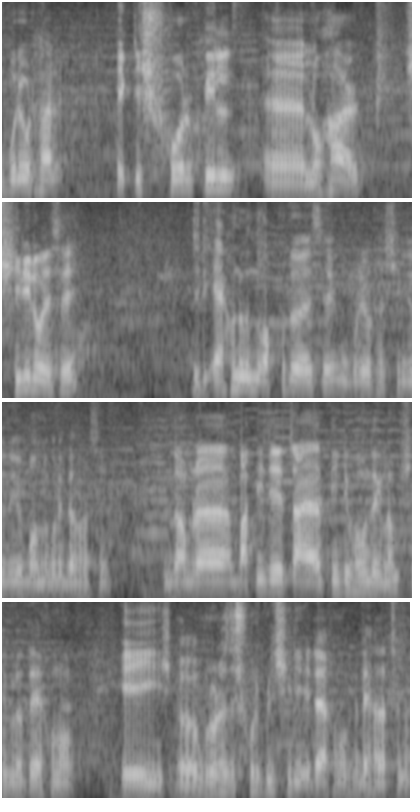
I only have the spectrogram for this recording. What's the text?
উপরে ওঠার একটি সর্পিল লোহার সিঁড়ি রয়েছে, যেটি এখনও কিন্তু অক্ষত রয়েছে। উপরে ওঠার সিঁড়ি যদিও বন্ধ করে দেওয়া হয়েছে। কিন্তু আমরা বাকি যে তিনটি ভবন দেখলাম, সেগুলোতে এখনও এই উপরে ওঠার যে সর্পিল সিঁড়ি, এটা এখনও ওখানে দেখা যাচ্ছে না।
